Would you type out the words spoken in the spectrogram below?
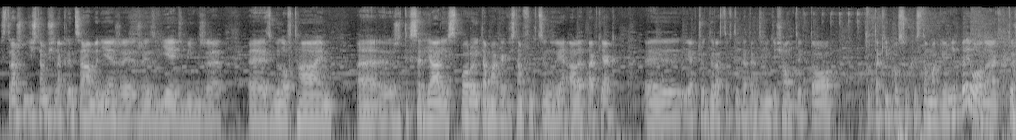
strasznie gdzieś tam się nakręcamy, nie? Że, że jest Wiedźmin, że e, jest Wheel of Time, e, że tych seriali jest sporo i ta magia gdzieś tam funkcjonuje, ale tak jak jak człowiek dorasta w tych latach 90., to, to takiej posłuchy z tą magią nie było. No jak ktoś...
